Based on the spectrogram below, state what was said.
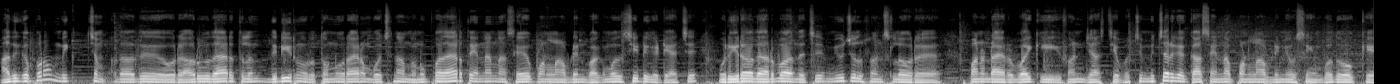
அதுக்கப்புறம் மிச்சம் அதாவது ஒரு அறுபதாயிரத்துலேருந்து திடீர்னு ஒரு தொண்ணூறாயிரம் போச்சுன்னா அந்த முப்பதாயிரத்தை என்ன நான் சேவ் பண்ணலாம் அப்படின்னு பார்க்கும்போது சீட்டு கட்டியாச்சு. ஒரு இருபதாயிரம் ரூபாய் இருந்துச்சு மியூச்சுவல் ஃபண்ட்ஸில் ஒரு பன்னெண்டாயிரம் ரூபாய்க்கு ஃபண்ட் ஜாஸ்தியாக போச்சு மிச்சம் இருக்க காசை என்ன பண்ணலாம் அப்படின்னு யோசிக்கும் போது ஓகே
